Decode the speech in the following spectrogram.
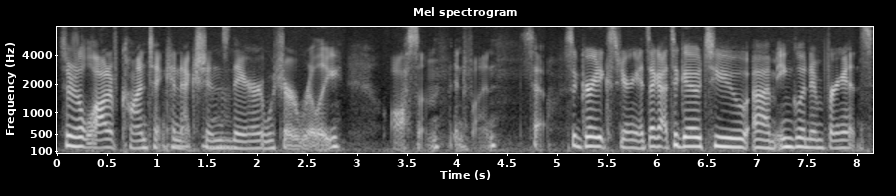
So there's a lot of content connections there, which are really awesome and fun. So it's a great experience. I got to go to um, England and France.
